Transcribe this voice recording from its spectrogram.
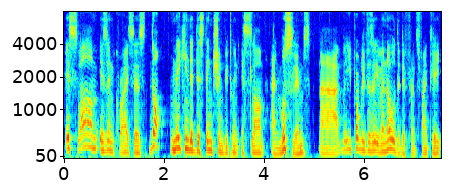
Islam is in crisis, not making the distinction between Islam and Muslims. Uh, he probably doesn't even know the difference, frankly.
